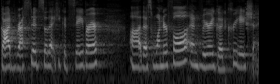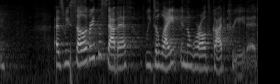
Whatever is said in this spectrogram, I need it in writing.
God rested so that he could savor uh, this wonderful and very good creation. As we celebrate the Sabbath, we delight in the world God created.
